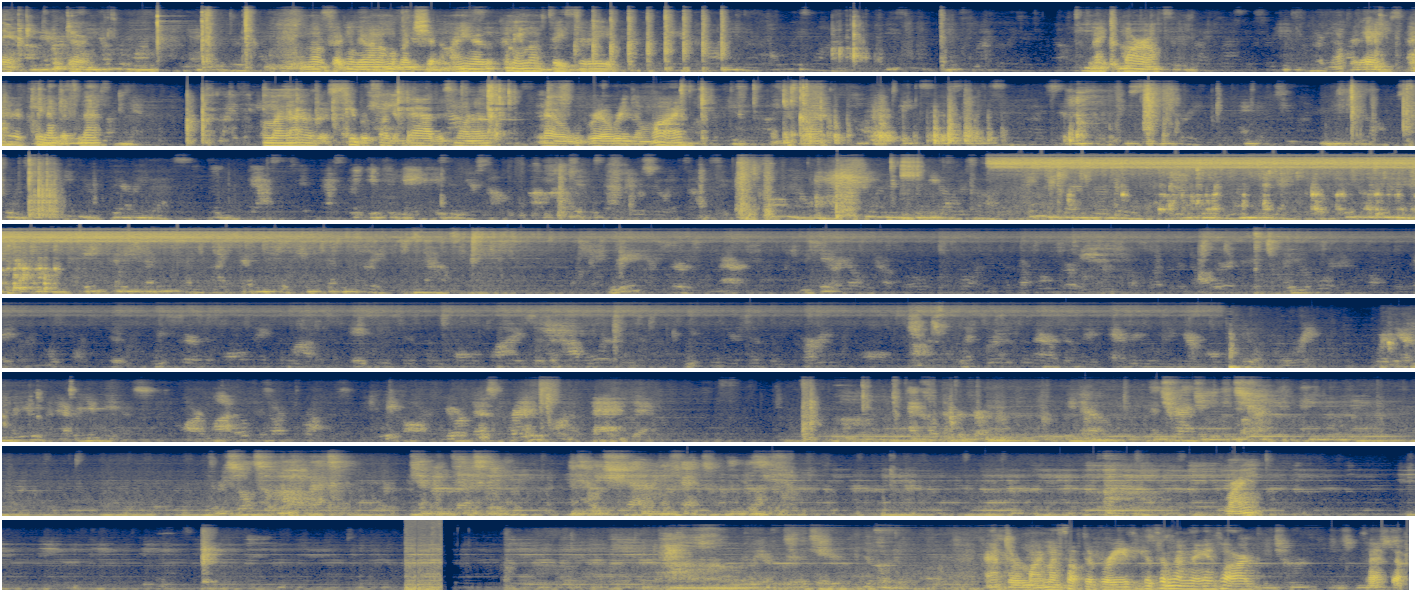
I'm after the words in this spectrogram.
There, America's done. I'm not fucking doing a whole bunch of shit in my hair. I mean, my face today. Tonight, tomorrow. Not today. I had to clean up this mess. My eyes are super fucking bad this morning. No real reason why. Got The best investment you can make is in yourself. I hundred and fifty dollars off. Payment plans are available. Only one day. Call eight seven seven seven five seven four two seven three now. We service America. You see our yellow truck all over the floor because our home service plans cost less than a dollar a day and you avoid any cost of labor in most parts too. We service all makes and models of AC systems, home appliances, and hot water heaters. We keep your systems current all the time. Let Service America make every room in your home feel great. We're there for you whenever you need us. Our motto is our promise. We are your best friend on a bad day. At Culpeper Girl, we know that tragedy can strike at any moment. The results of an auto accident can be devastating and have a shattering effect on your life. right. Have to remind myself to breathe because sometimes it gets hard. So I have to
